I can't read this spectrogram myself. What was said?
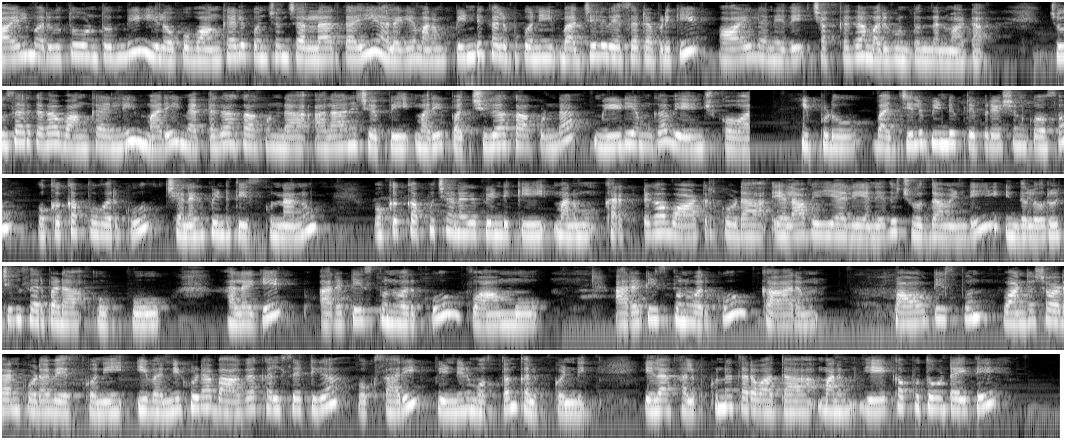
ఆయిల్ మరుగుతూ ఉంటుంది. ఈలోపు వంకాయలు కొంచెం చల్లారుతాయి. అలాగే మనం పిండి కలుపుకొని బజ్జీలు వేసేటప్పటికి ఆయిల్ అనేది చక్కగా మరుగుంటుందన్నమాట. చూసారు కదా వంకాయల్ని? మరీ మెత్తగా కాకుండా అలా అని చెప్పి మరీ పచ్చిగా కాకుండా మీడియంగా వేయించుకోవాలి. ఇప్పుడు బజ్జీల పిండి ప్రిపరేషన్ కోసం ఒక కప్పు వరకు శనగపిండి తీసుకున్నాను. ఒక కప్పు శనగపిండికి మనము కరెక్ట్గా వాటర్ కూడా ఎలా వేయాలి అనేది చూద్దామండి. ఇందులో రుచికి సరిపడా ఉప్పు అలాగే అర టీ స్పూన్ వరకు వాము అర టీ స్పూన్ వరకు కారం పావు టీ స్పూన్ వంట సోడాను కూడా వేసుకొని ఇవన్నీ కూడా బాగా కలిసేట్టుగా ఒకసారి పిండిని మొత్తం కలుపుకోండి. ఇలా కలుపుకున్న తర్వాత మనం ఏ కప్పుతోటైతే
